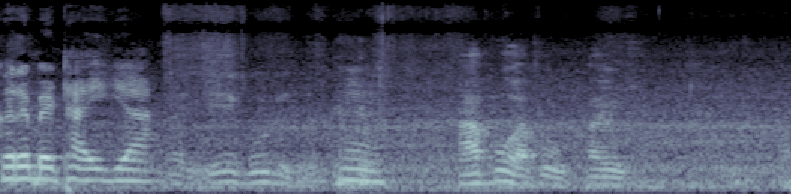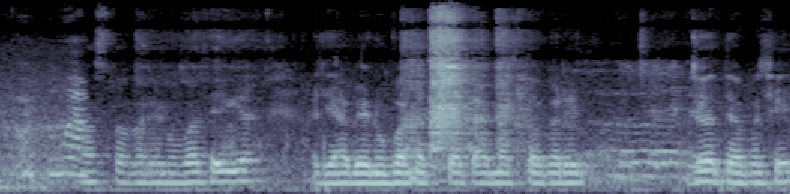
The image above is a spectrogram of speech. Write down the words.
ઘરે બેઠા આવી ગયા. એ ગુડ આપું આપું આયુષ નાસ્તો કરીને ઊભા થઈ ગયા. હજી આ બેન ઊભા નથી થતા નાસ્તો કરી જો ત્યાં પછી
